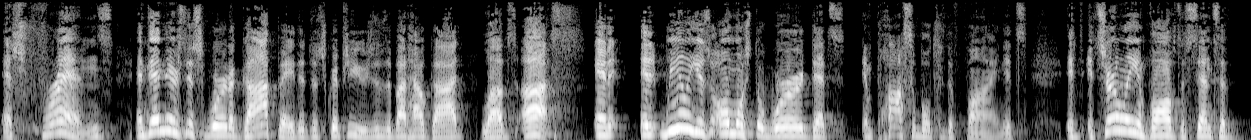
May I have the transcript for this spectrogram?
as friends. And then there's this word agape that the scripture uses about how God loves us. And it, it really is almost a word that's impossible to define. It's, it, it certainly involves a sense of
